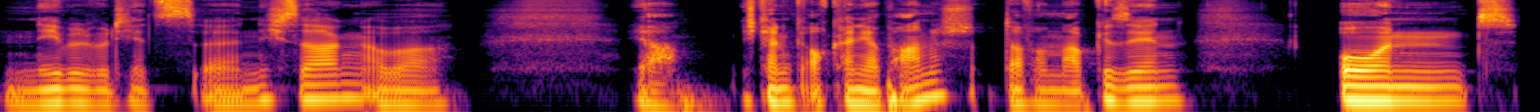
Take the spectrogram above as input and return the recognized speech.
Nebel würde ich jetzt äh, nicht sagen, aber ja, ich kann auch kein Japanisch, davon mal abgesehen. Und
